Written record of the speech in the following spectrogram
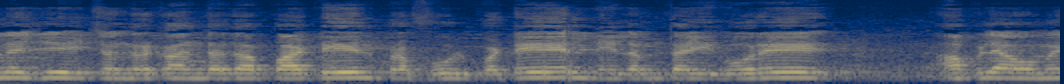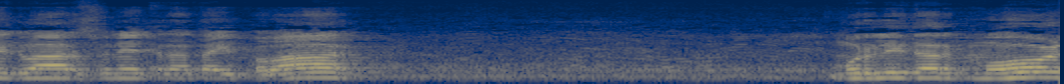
पटोलेजी चंद्रकांत दादा पाटील प्रफुल्ल पटेल नीलमताई गोरे आपल्या उमेदवार सुनेत्राताई पवार मुरलीधर मोहोळ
